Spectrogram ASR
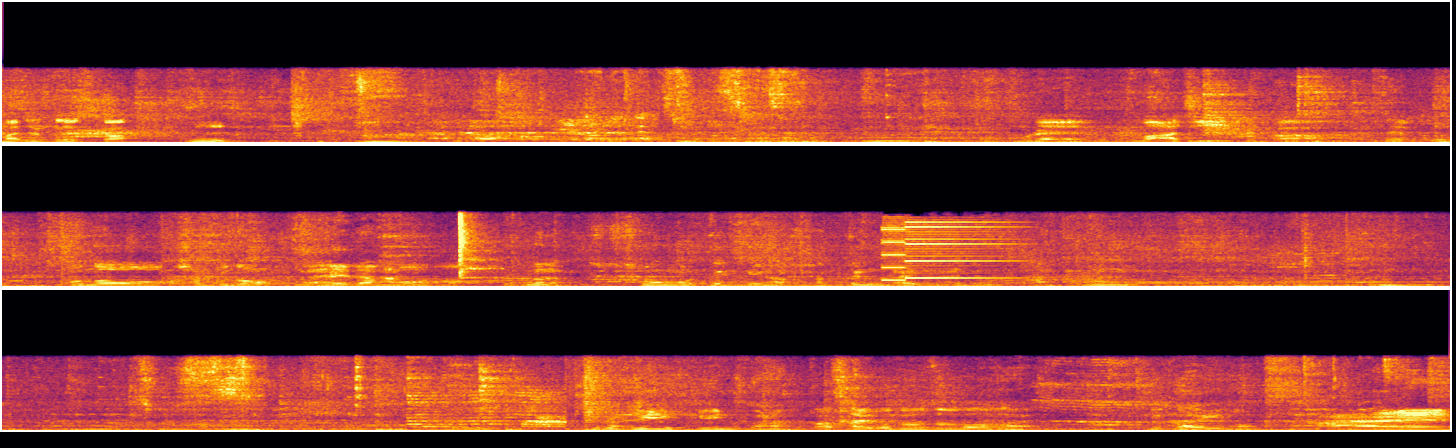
満足ですか？うん。これ、まあ、味とか全部？この食堂、ね。値段も、まあ総合的には8点ぐらいじゃないでもう。ん。うん。それでいいのかな？まあ、最後どうぞどうぞ。はい。次回いいの？はい。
